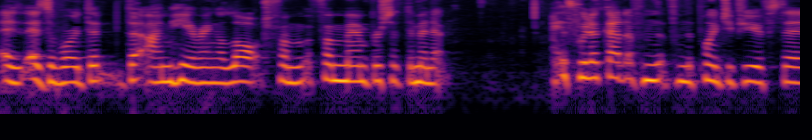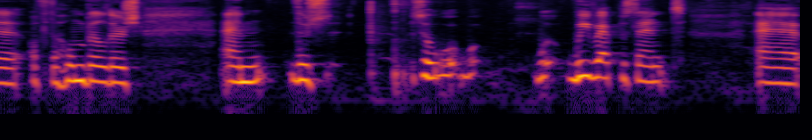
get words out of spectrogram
is, uh, is a word that, that I'm hearing a lot from, from members at the minute. if we look at it from the, from the point of view of the of the home builders, um, there's so we represent uh,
